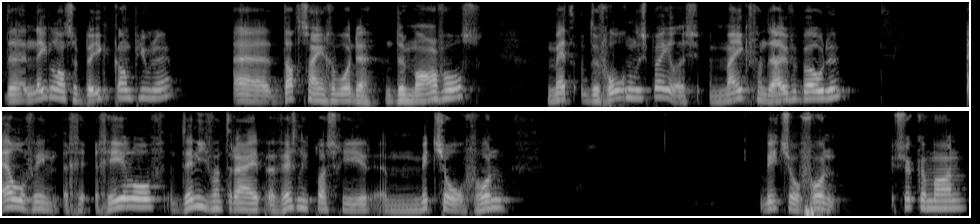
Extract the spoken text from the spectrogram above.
De Nederlandse bekerkampioenen uh, dat zijn geworden de Marvels. Met de volgende spelers: Mike van Duivenbode, Elvin Ge- Geerlof, Danny van Trijp, Wesley Plaschier, Mitchell von, Mitchell von Sukkerman,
